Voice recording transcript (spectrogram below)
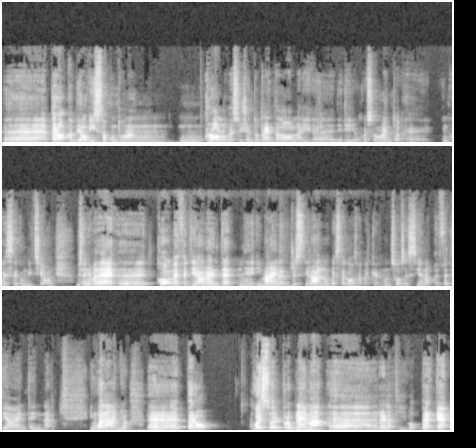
Eh, però abbiamo visto appunto una, un, un, crollo verso i 130 dollari eh, di Ethereum in questo momento in queste condizioni. Bisogna vedere eh, come effettivamente eh, i miner gestiranno questa cosa perché non so se siano effettivamente in, in guadagno, eh, però questo è il problema eh, relativo, perché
